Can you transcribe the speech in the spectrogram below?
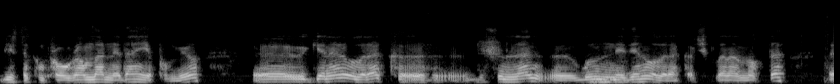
bir takım programlar neden yapılmıyor? E, genel olarak e, düşünülen e, bunun nedeni olarak açıklanan nokta e,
